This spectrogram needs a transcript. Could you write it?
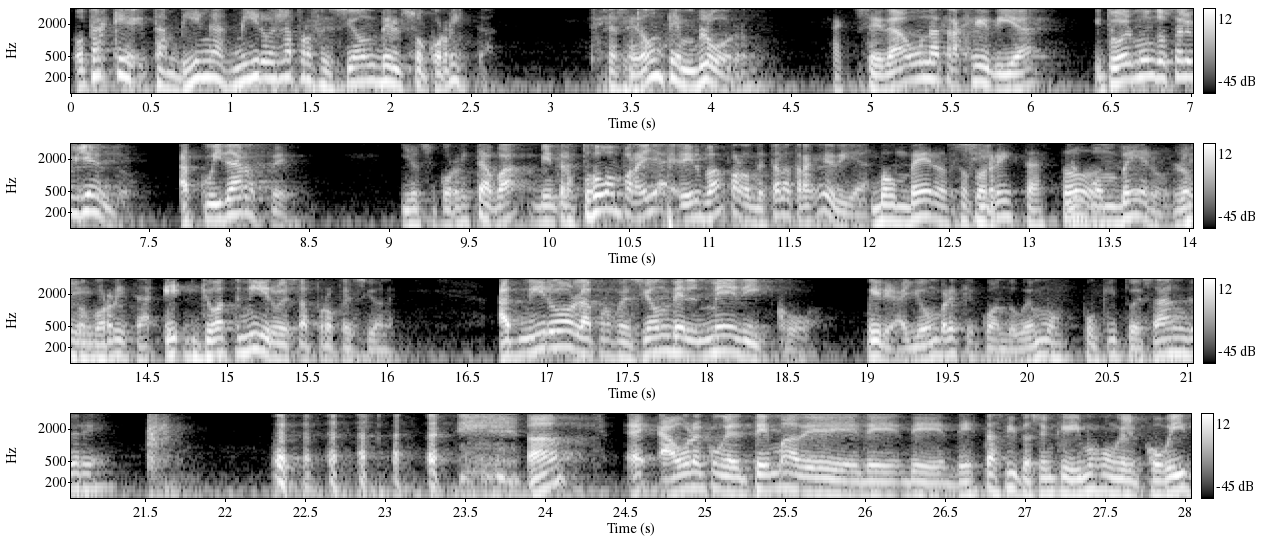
Otra que también admiro es la profesión del socorrista. O sea, se da un temblor, Exacto. se da una tragedia y todo el mundo sale huyendo a cuidarse. Y el socorrista va, mientras todos van para allá, él va para donde está la tragedia. Bomberos, Sí, socorristas, Los todos. bomberos, los socorristas. Eh, Yo admiro esas profesiones. Admiro la profesión del médico. Mire, hay hombres que cuando vemos un poquito de sangre. ¿Ah? Eh, Ahora con el tema de, de- de- de esta situación que vimos con el COVID,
